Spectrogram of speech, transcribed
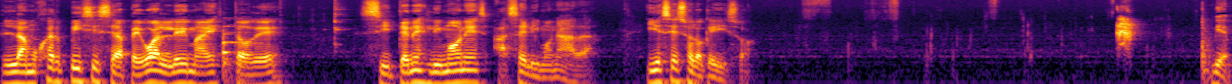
la mujer Piscis se apegó al lema esto de si tenés limones, hace limonada. Y es eso lo que hizo. Bien.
